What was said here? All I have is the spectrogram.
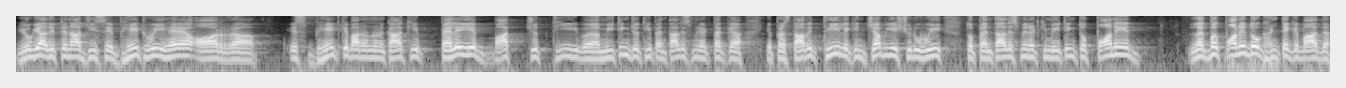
योगी आदित्यनाथ जी से भेंट हुई है और इस भेंट के बारे में उन्होंने कहा कि पहले ये बात जो थी मीटिंग जो थी 45 मिनट तक ये प्रस्तावित थी, लेकिन जब ये शुरू हुई तो 45 मिनट की मीटिंग तो पौने, लगभग पौने दो घंटे के बाद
